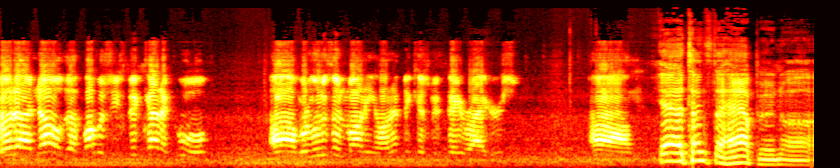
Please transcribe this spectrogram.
But uh, no, the publishing's been kind of cool. Uh, we're losing money on it because we pay writers. Um, yeah, it tends to happen. Uh,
